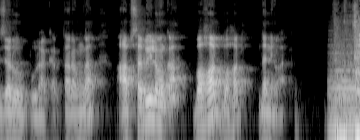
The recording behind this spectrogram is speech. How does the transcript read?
ज़रूर पूरा करता रहूँगा। आप सभी लोगों का बहुत बहुत धन्यवाद।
